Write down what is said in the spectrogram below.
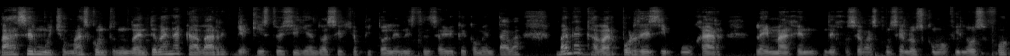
va a ser mucho más contundente, van a acabar, y aquí estoy siguiendo a Sergio Pitol en este ensayo que comentaba, van a acabar por desdibujar la imagen de José Vasconcelos como filósofo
